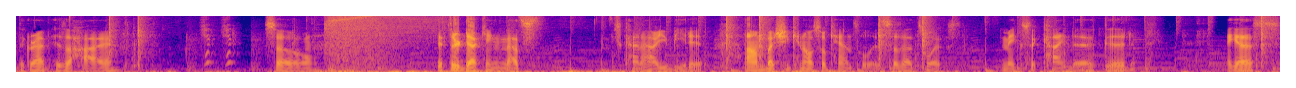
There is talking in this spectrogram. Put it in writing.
The grab is a high, so if they're decking, that's that's kind of how you beat it. Um, but she can also cancel it, so that's what makes it kind of good, I guess.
